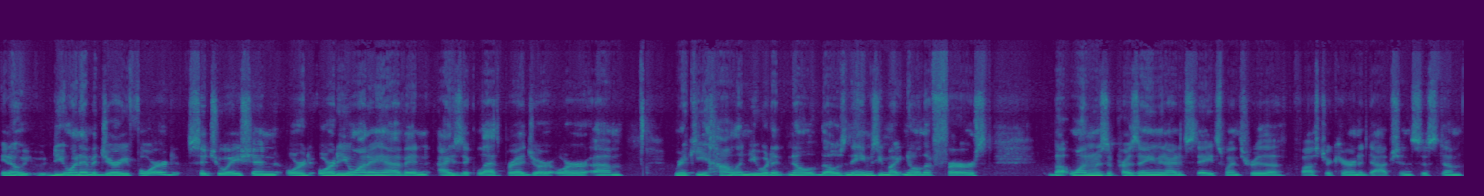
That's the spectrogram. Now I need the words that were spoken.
you know, do you want to have a Jerry Ford situation, or or do you want to have an Isaac Lethbridge or or um, Ricky Holland? You wouldn't know those names. You might know the first, but one was the president of the United States, went through the foster care and adoption system,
